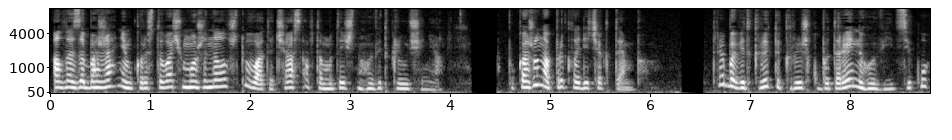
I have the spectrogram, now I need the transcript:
Але за бажанням користувач може налаштувати час автоматичного відключення. Покажу на прикладі чектемп. Треба відкрити кришку батарейного відсіку,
